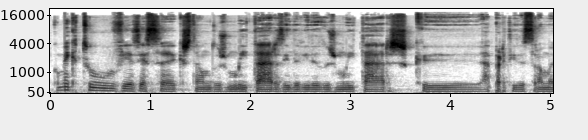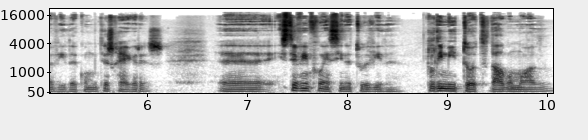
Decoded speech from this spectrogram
Como é que tu vês essa questão dos militares e da vida dos militares, que à partida será uma vida com muitas regras? Eh, isso teve influência na tua vida? Limitou-te de algum modo?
